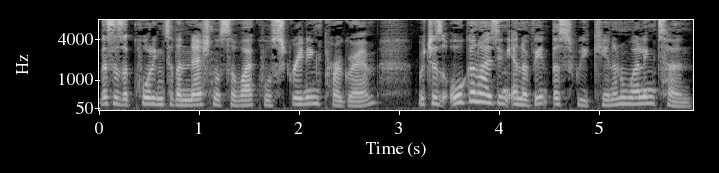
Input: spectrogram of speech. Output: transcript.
This is according to the National Cervical Screening Program, which is organising an event this weekend in Wellington,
